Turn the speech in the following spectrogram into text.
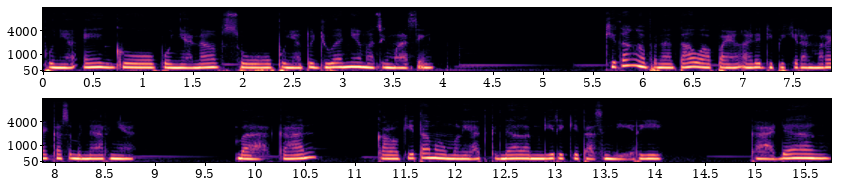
Punya ego, punya nafsu, punya tujuannya masing-masing. Kita nggak pernah tahu apa yang ada di pikiran mereka sebenarnya. Bahkan, kalau kita mau melihat ke dalam diri kita sendiri, kadang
